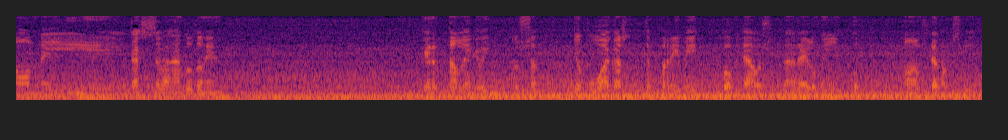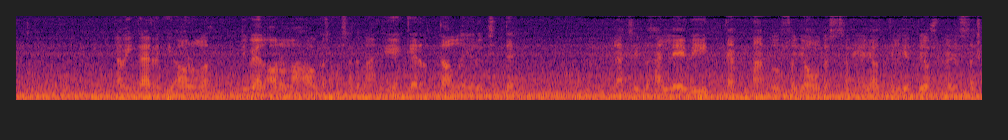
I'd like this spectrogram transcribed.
No niin, tässä vähän tuota niin kertaalleen kävin tuossa joku aika sitten, pari viikkoa, mitä olisi vähän reilu viikko. On sitä kaksi viikkoa. Kävin kärkiaudolla, nivelaudolla aukaisemassa tämän tien kertaalle ja nyt sitten läksin vähän levittämään tuossa joutessa, niin ajattelin, että jos ei tässä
